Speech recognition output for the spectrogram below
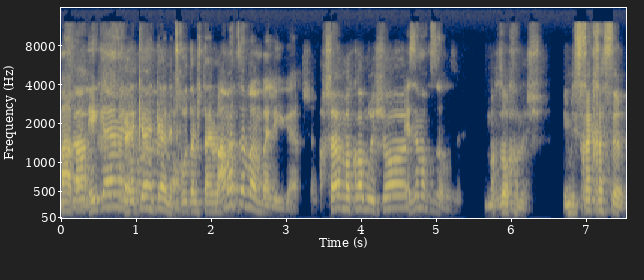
מה, קבוצה... בליגה? כן, כן, כן, ניצחו אותם 2-1. מה מצבם בליגה עכשיו? עכשיו מקום ראשון, איזה מחזור זה? מחזור חמש. עם משחק חסר,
